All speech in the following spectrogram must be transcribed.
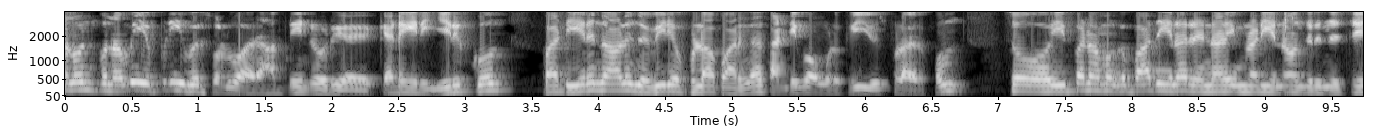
அனௌன்ஸ் பண்ணாமல் எப்படி இவர் சொல்லுவார் அப்படின்ற ஒரு கேட்டகரி இருக்கும். பட் இருந்தாலும் இந்த வீடியோ ஃபுல்லாக பாருங்க. கண்டிப்பாக உங்களுக்கு யூஸ்ஃபுல்லாக இருக்கும். ஸோ இப்போ நமக்கு பார்த்தீங்கன்னா ரெண்டு நாளைக்கு முன்னாடி என்ன வந்துருந்துச்சு?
